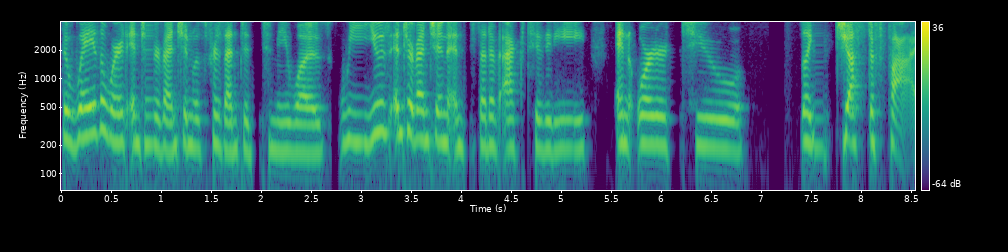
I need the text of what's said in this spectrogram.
the way the word intervention was presented to me was we use intervention instead of activity in order to like justify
